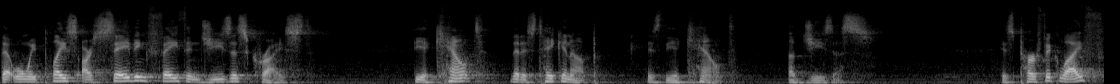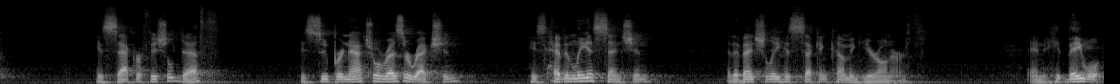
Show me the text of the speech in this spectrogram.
that when we place our saving faith in Jesus Christ, the account that is taken up is the account of Jesus. His perfect life, his sacrificial death, his supernatural resurrection, his heavenly ascension, and eventually his second coming here on earth. And they will,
